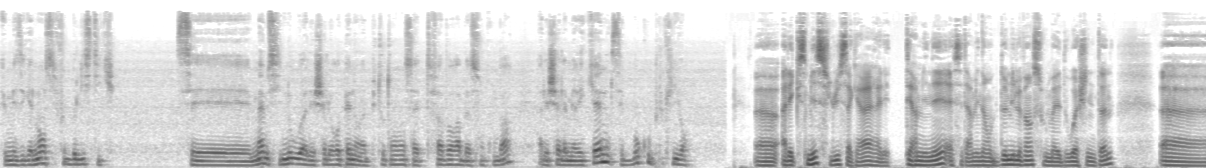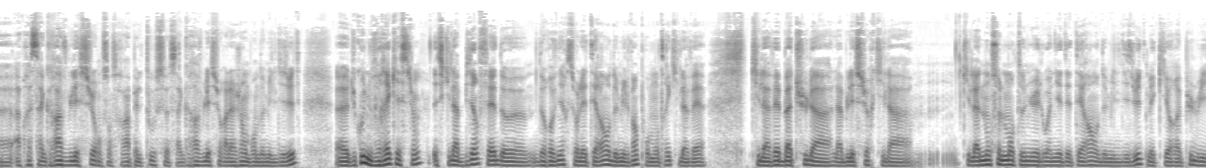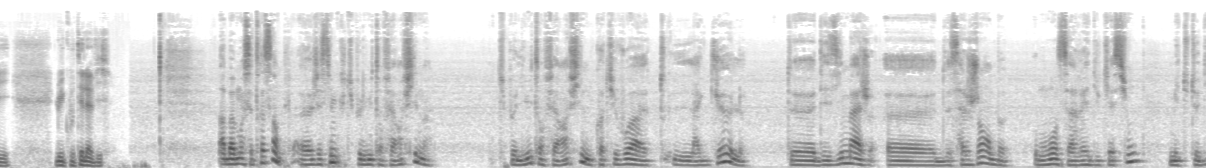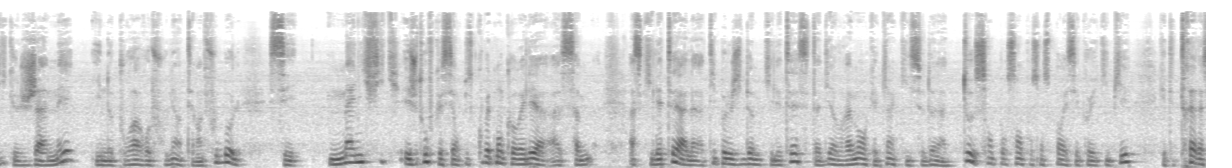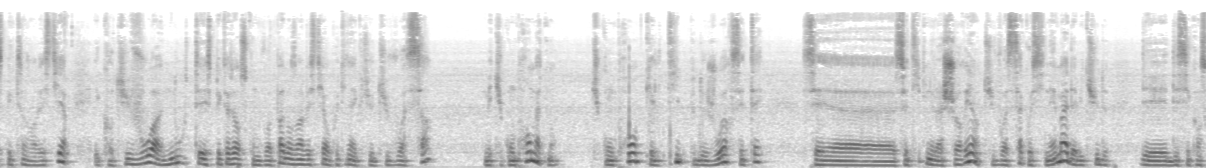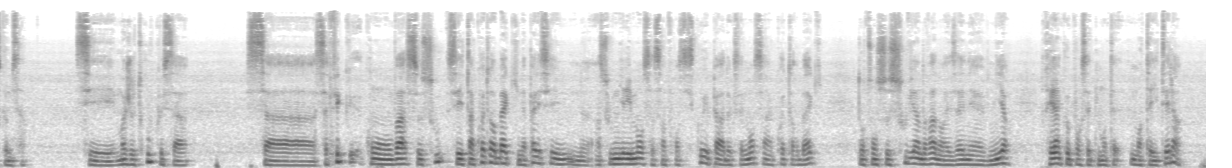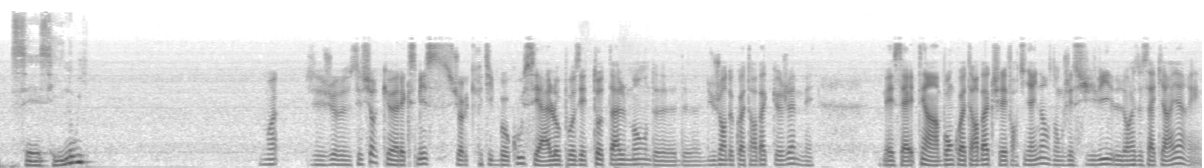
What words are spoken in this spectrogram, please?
mais également aussi footballistique. C'est même si nous, à l'échelle européenne, on a plutôt tendance à être favorable à son combat, à l'échelle américaine, c'est beaucoup plus clivant. Euh, Alex Smith, lui, sa carrière, elle est terminée. Elle s'est terminée en 2020 sous le maillot de Washington. Euh, après sa grave blessure, on s'en rappelle tous, sa grave blessure à la jambe en 2018. Euh, du coup, une vraie question est-ce qu'il a bien fait de, revenir sur les terrains en 2020 pour montrer qu'il avait qu'il avait battu la, blessure qu'il a qu'il a non seulement tenu éloigné des terrains en 2018, mais qui aurait pu lui lui coûter la vie? Ah bah moi c'est très simple. Euh, j'estime que tu peux limite en faire un film. Tu peux limite en faire un film quand tu vois la gueule de, des images euh, de sa jambe au moment de sa rééducation, mais tu te dis que jamais il ne pourra refouler un terrain de football. C'est magnifique. Et je trouve que c'est en plus complètement corrélé à, sa, à ce qu'il était, à la typologie d'homme qu'il était, c'est-à-dire vraiment quelqu'un qui se donne à 200% pour son sport et ses coéquipiers, qui était très respecté dans un vestiaire. Et quand tu vois, nous, téléspectateurs, ce qu'on ne voit pas dans un vestiaire au quotidien, et que tu vois ça, mais tu comprends maintenant. Tu comprends quel type de joueur c'était. C'est euh, ce type ne lâche rien. Tu vois ça qu'au cinéma d'habitude, des, des, séquences comme ça. C'est moi je trouve que ça ça ça fait qu'on va se sou... c'est un quarterback qui n'a pas laissé une, un souvenir immense à San Francisco et paradoxalement c'est un quarterback dont on se souviendra dans les années à venir rien que pour cette mentalité là. C'est c'est inouï. Ouais. C'est sûr que Alex Smith, je le critique beaucoup, c'est à l'opposé totalement de, de, du genre de quarterback que j'aime, mais mais ça a été un bon quarterback chez les 49ers, donc j'ai suivi le reste de sa carrière et,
